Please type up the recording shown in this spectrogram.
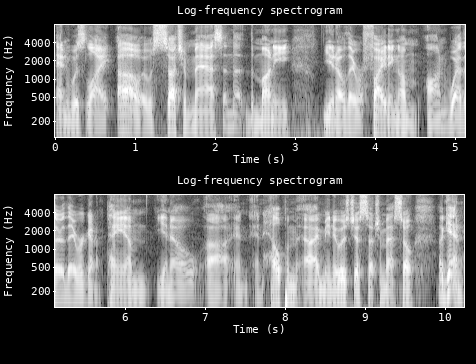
and was like oh it was such a mess and the, the money you know they were fighting them on whether they were going to pay him you know uh, and, and help him i mean it was just such a mess so again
